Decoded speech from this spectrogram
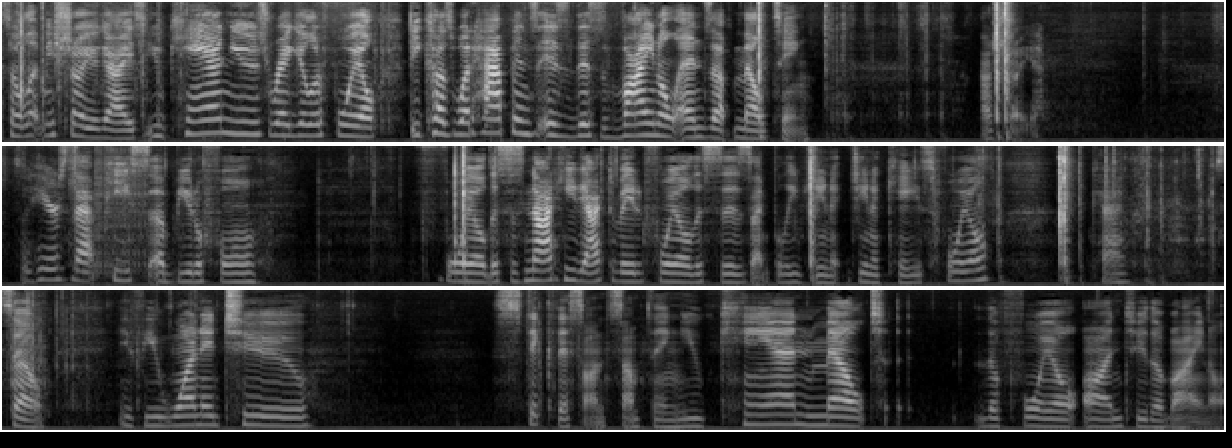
So let me show you guys. You can use regular foil because what happens is this vinyl ends up melting. I'll show you. So here's that piece of beautiful foil. This is not heat activated foil. This is, I believe, Gina, Gina K's foil. Okay. So if you wanted to stick this on something, you can melt the foil onto the vinyl.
